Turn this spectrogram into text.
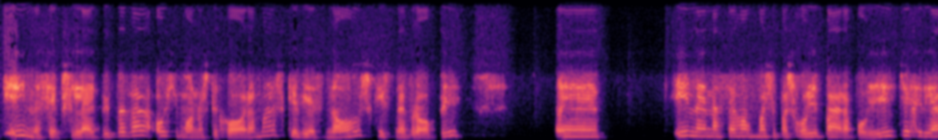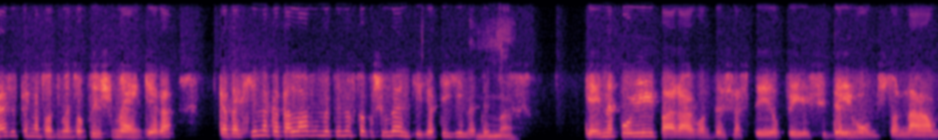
Είναι σε υψηλά επίπεδα όχι μόνο στη χώρα μας και διεθνώς και στην Ευρώπη. Ε, είναι ένα θέμα που μας απασχολεί πάρα πολύ και χρειάζεται να το αντιμετωπίσουμε έγκαιρα καταρχήν να καταλάβουμε τι είναι αυτό που συμβαίνει και γιατί γίνεται. Ναι. Και είναι πολλοί οι παράγοντες αυτοί οι οποίοι συντελούν στο να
